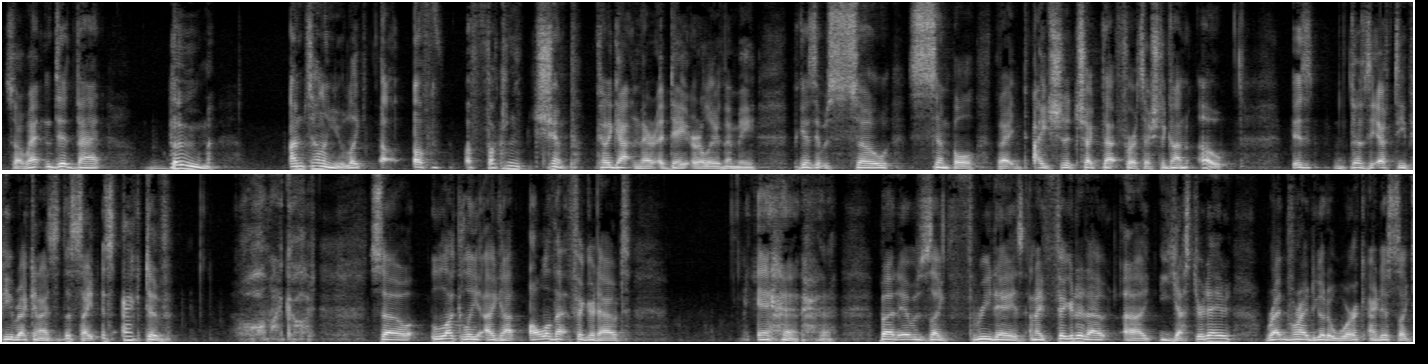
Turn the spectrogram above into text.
So i went and did that. Boom. I'm telling you like a, a a fucking chimp could have gotten there a day earlier than me because it was so simple that I, I should have checked that first. I should have gone, oh, is does the FTP recognize that the site is active? Oh my god. So luckily I got all of that figured out. but it was like three days, and I figured it out uh, yesterday, right before I had to go to work. I just like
